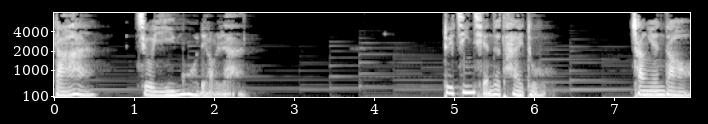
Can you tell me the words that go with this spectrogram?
答案就一目了然。对金钱的态度，常言道：“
